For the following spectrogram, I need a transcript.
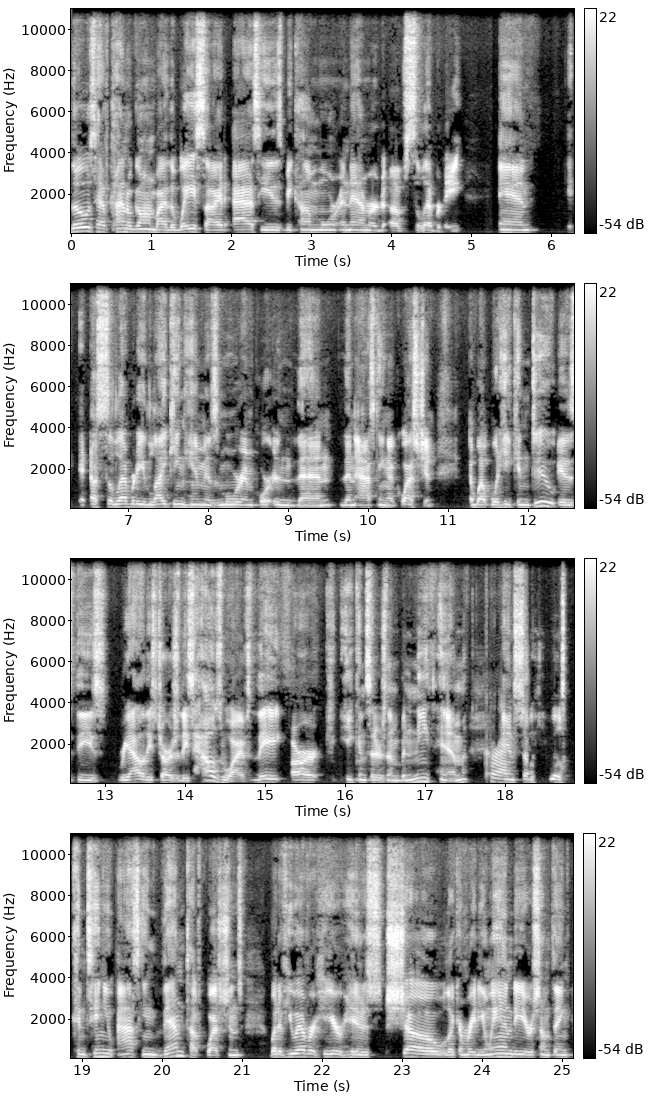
those have kind of gone by the wayside as he's become more enamored of celebrity and a celebrity liking him is more important than than asking a question. But what he can do is these reality stars, or these housewives, they are he considers them beneath him, correct? And so he will continue asking them tough questions. But if you ever hear his show, like on Radio Andy or something,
